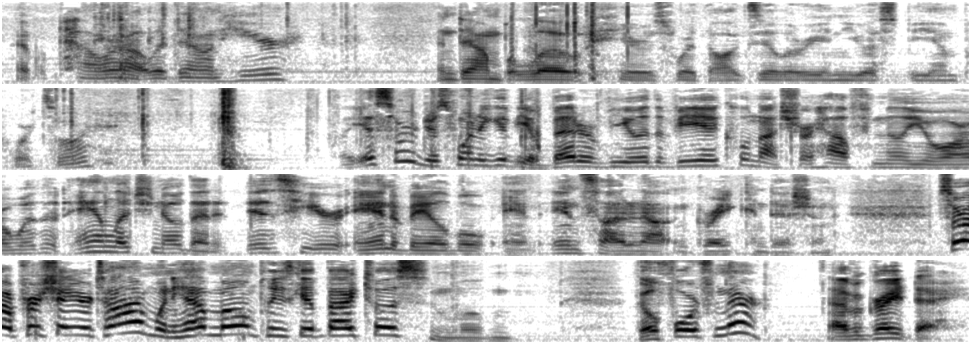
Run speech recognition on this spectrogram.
We have a power outlet down here. And down below here is where the auxiliary and USB M ports are. Well, yes, sir. Just want to give you a better view of the vehicle. Not sure how familiar you are with it, and let you know that it is here and available and inside and out in great condition. Sir, I appreciate your time. When you have a moment, please get back to us, and we'll go forward from there. Have a great day.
